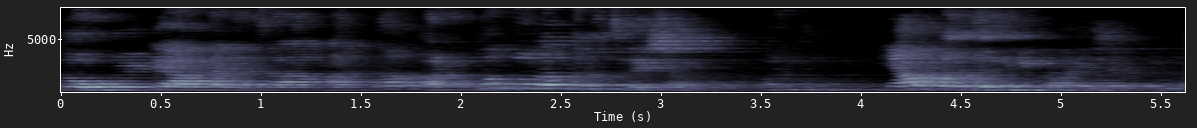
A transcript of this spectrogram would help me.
तो उलट्या आकाराचा. आता अर्धगोलाकारच रेषा. पण या पद्धतीने पाहायची आपल्याला.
